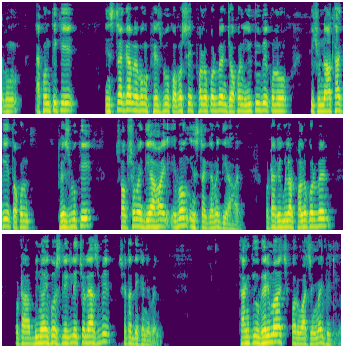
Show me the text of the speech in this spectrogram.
এবং এখন থেকে ইনস্টাগ্রাম এবং ফেসবুক অবশ্যই ফলো করবেন। যখন ইউটিউবে কোনো কিছু না থাকে তখন ফেসবুকে সবসময় দেওয়া হয় এবং ইনস্টাগ্রামে দেওয়া হয়। ওটা রেগুলার ফলো করবেন, ওটা বিনয় ঘোষ লিখলেই চলে আসবে, সেটা দেখে নেবেন। Thank you very much for watching my video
